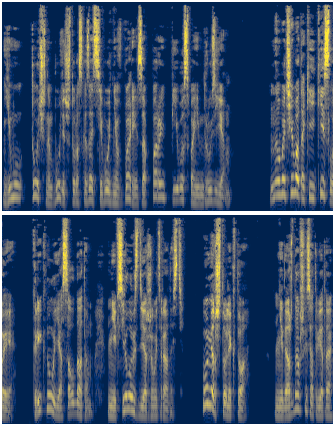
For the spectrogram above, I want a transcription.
Ему точно будет, что рассказать сегодня в баре за парой пива своим друзьям. «Ну вы чего такие кислые?» Крикнул я солдатам, не в силах сдерживать радость. «Умер, что ли, кто?» Не дождавшись ответа,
